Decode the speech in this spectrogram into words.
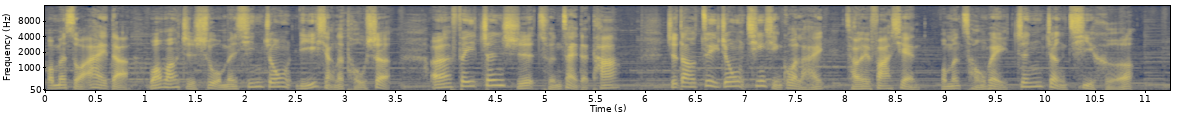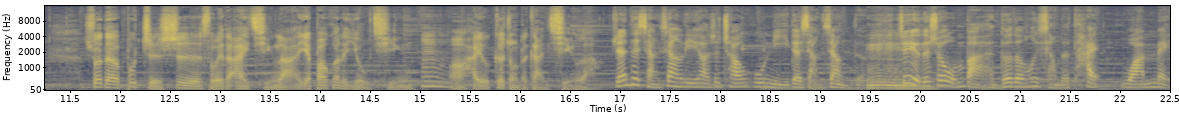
我们所爱的，往往只是我们心中理想的投射，而非真实存在的他。直到最终清醒过来，才会发现我们从未真正契合。说的不只是所谓的爱情啦，也包括了友情，嗯啊，还有各种的感情啦。人的想象力啊，是超乎你的想象的。嗯，所以有的时候我们把很多东西想得太完美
